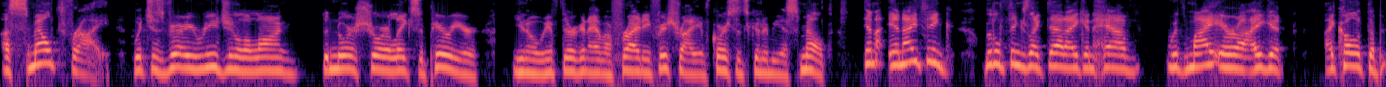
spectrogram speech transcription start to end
a smelt fry, which is very regional along the North Shore Lake Superior you know, if they're going to have a Friday fish fry, of course it's going to be a smelt. And and I think little things like that I can have with my era. I get I call it the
